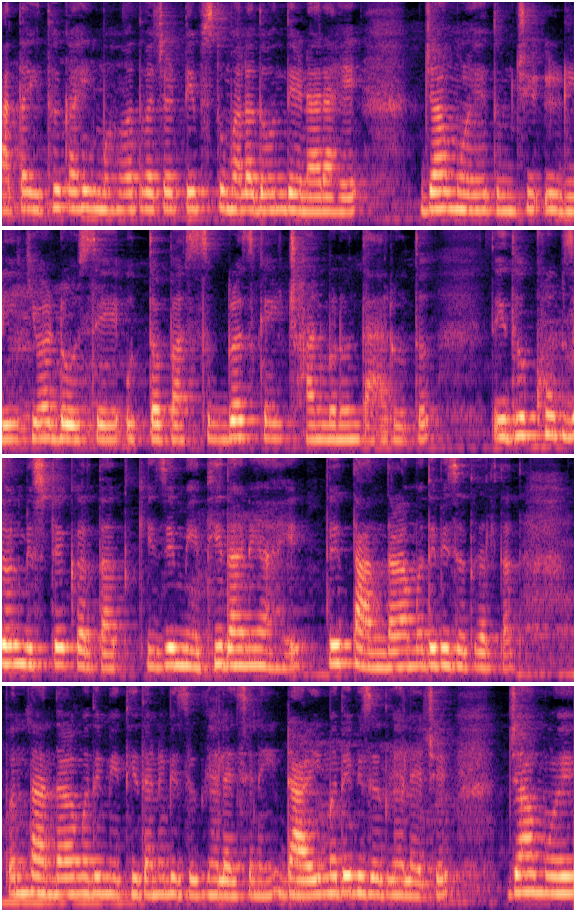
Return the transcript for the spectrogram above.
आता इथं काही महत्त्वाच्या टिप्स तुम्हाला दोन देणार आहे ज्यामुळे तुमची इडली किंवा डोसे उत्तप्पा सगळंच काही छान बनवून तयार होतं. तर इथं खूप जण मिस्टेक करतात की जे मेथीदाणे आहेत ते तांदळामध्ये भिजत घालतात. पण तांदळामध्ये मेथीदाणे भिजत घालायचे नाही डाळीमध्ये भिजत घालायचे ज्यामुळे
